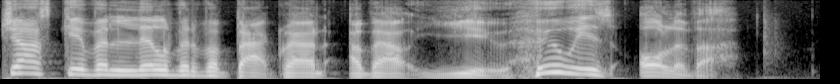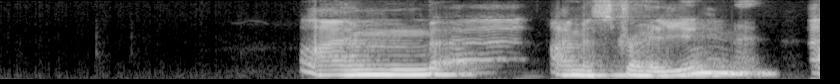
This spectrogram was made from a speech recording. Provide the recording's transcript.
just give a little bit of a background about you. Who is Oliver? I'm uh, I'm Australian. Uh,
